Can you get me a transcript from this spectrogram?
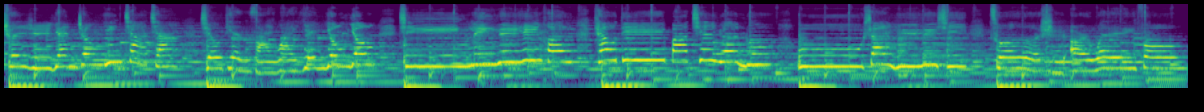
春日园中莺恰恰，秋天塞外雁雍雍。秦岭云横，迢递八千远路。巫山雨洗，错愕时而微风。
